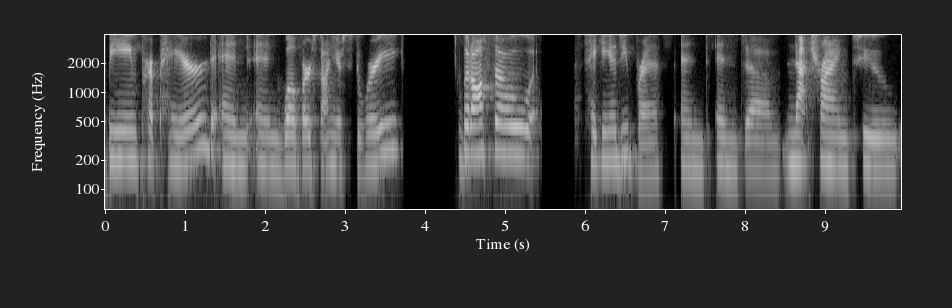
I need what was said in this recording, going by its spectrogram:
being prepared and and well versed on your story, but also taking a deep breath and and um, not trying to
